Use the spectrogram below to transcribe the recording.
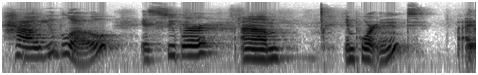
how you blow is super um, important. I,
